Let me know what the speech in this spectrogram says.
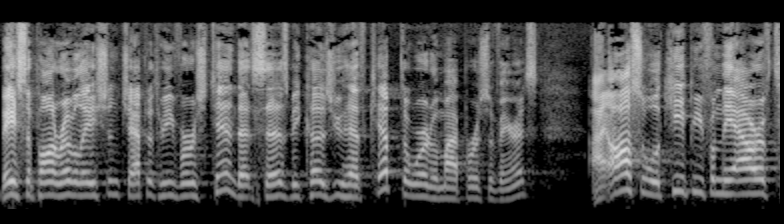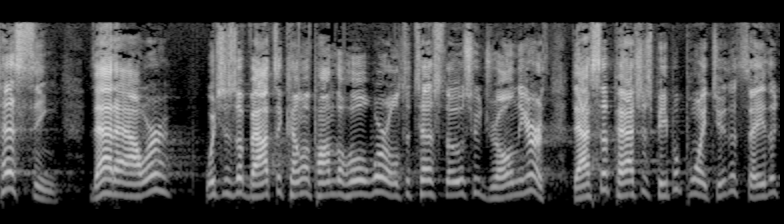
Based upon Revelation chapter 3, verse 10, that says, Because you have kept the word of my perseverance, I also will keep you from the hour of testing, that hour which is about to come upon the whole world to test those who dwell on the earth. That's the passage people point to that say the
